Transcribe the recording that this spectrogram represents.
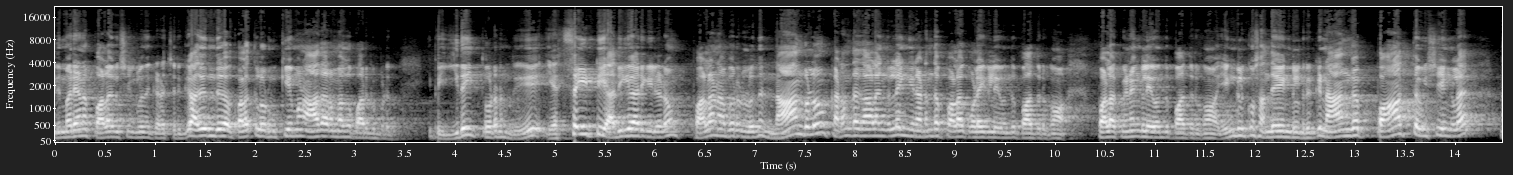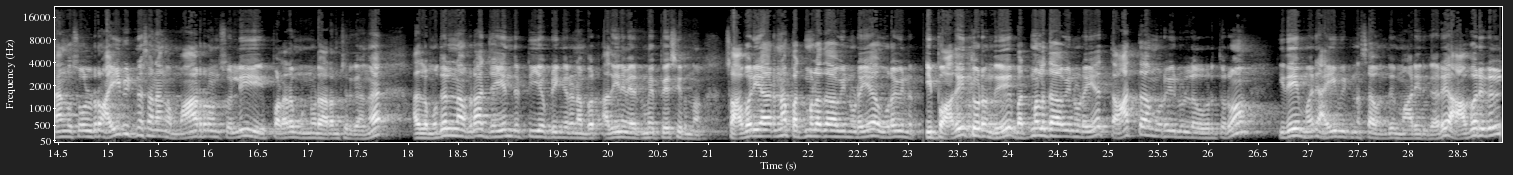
இது மாதிரியான பல விஷயங்கள் வந்து கிடைச்சிருக்கு. அது இந்த வழக்கில் ஒரு முக்கியமான ஆதாரமாக பார்க்கப்படுது. இப்போ இதை தொடர்ந்து எஸ்ஐடி அதிகாரிகளிடம் பல நபர்கள் வந்து நாங்களும் கடந்த காலங்களில் இங்கே நடந்த பல கொலைகளை வந்து பார்த்துருக்கோம். பல பிணங்களை வந்து பார்த்துருக்கோம். எங்களுக்கும் சந்தேகங்கள் இருக்குது நாங்கள் பார்த்த விஷயங்களை நாங்கள் சொல்கிறோம் ஐ விட்னஸாக நாங்கள் மாறுறோம்னு சொல்லி பலரும் முன்னோட ஆரம்பிச்சிருக்காங்க. அதில் முதல் நபராக ஜெயந்த் டி அப்படிங்கிற நபர் அதையும் நம்ம ஏற்கனவே பேசியிருந்தோம். ஸோ அவர் யாருன்னா பத்மலதாவினுடைய உறவினர். இப்போ அதைத் தொடர்ந்து பத்மலதாவினுடைய தாத்தா முறையில் உள்ள ஒருத்தரும் இதே மாதிரி ஐ விட்னஸாக வந்து மாறியிருக்காரு. அவர்கள்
